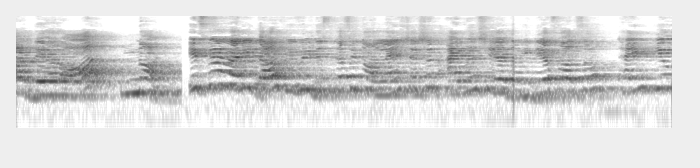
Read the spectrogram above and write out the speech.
are there or not. If you have any doubt, we will discuss in online session. I will share the video also. Thank you.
